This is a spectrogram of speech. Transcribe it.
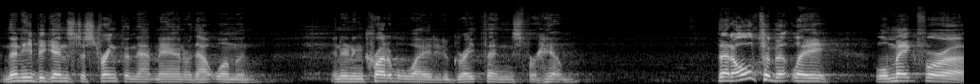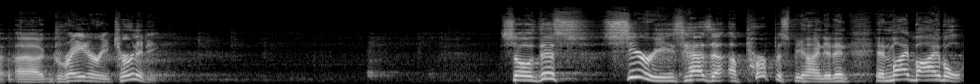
And then he begins to strengthen that man or that woman in an incredible way to do great things for him that ultimately will make for a, a greater eternity. So, this series has a, a purpose behind it. And in my Bible,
